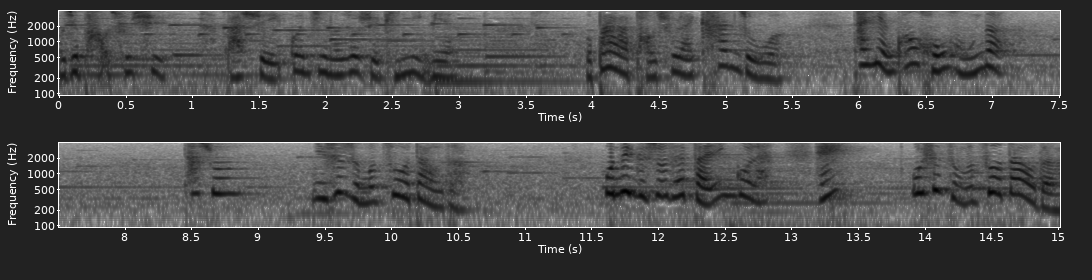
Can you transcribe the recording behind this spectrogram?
我就跑出去，把水灌进了热水瓶里面。我爸爸跑出来看着我，他眼眶红红的。他说：“你是怎么做到的？”我那个时候才反应过来，哎，我是怎么做到的？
